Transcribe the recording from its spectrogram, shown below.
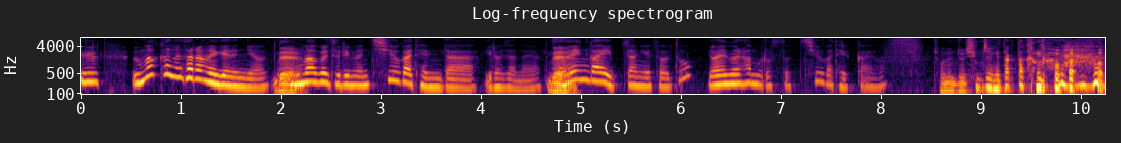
그 음악하는 사람에게는요. 네. 음악을 들으면 치유가 된다 이러잖아요. 네. 여행가의 입장에서도 여행을 함으로써 치유가 될까요? 저는 좀 심장이 딱딱한가 봐요.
